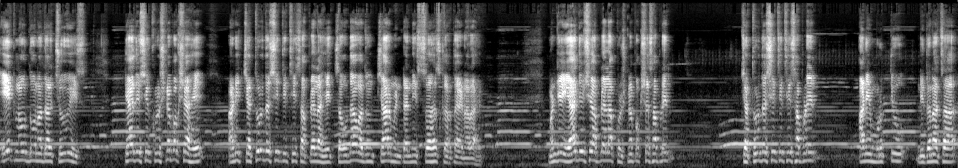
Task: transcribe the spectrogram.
एक नऊ दोन हजार चोवीस त्या दिवशी कृष्ण पक्ष आहे आणि चतुर्दशी तिथीस आपल्याला हे चौदा वाजून चार मिनिटांनी सहज करता येणार आहे. म्हणजे या दिवशी आपल्याला कृष्ण पक्ष सापडेल चतुर्दशी तिथी सापडेल आणि मृत्यू निधनाचा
